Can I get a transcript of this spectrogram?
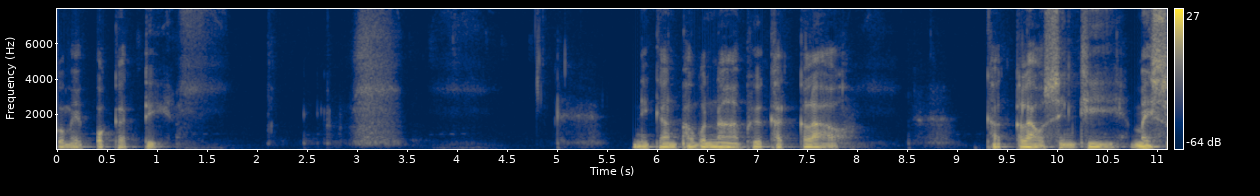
ก็ไม่ปกติ นี่การภาวนาเพื่อขัดเกลาขัดเกลาสิ่งที่ไม่ส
